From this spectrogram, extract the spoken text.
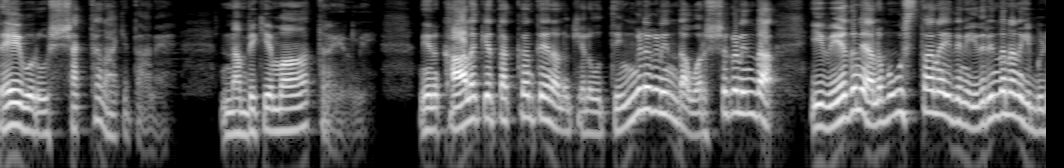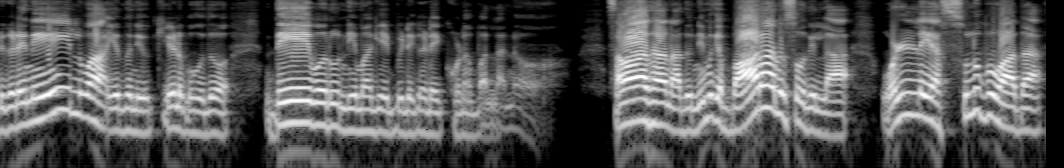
ದೇವರು ಶಕ್ತನಾಗಿದ್ದಾನೆ. ನಂಬಿಕೆ ಮಾತ್ರ ಇರಲಿ. ನೀನು ಕಾಲಕ್ಕೆ ತಕ್ಕಂತೆ ನಾನು ಕೆಲವು ತಿಂಗಳುಗಳಿಂದ, ವರ್ಷಗಳಿಂದ ಈ ವೇದನೆ ಅನುಭವಿಸ್ತಾನೆ ಇದ್ದೀನಿ. ಇದರಿಂದ ನನಗೆ ಬಿಡುಗಡೆನೇ ಇಲ್ವಾ ಎಂದು ನೀವು ಕೇಳಬಹುದು. ದೇವರು ನಿಮಗೆ ಬಿಡುಗಡೆ ಕೊಡಬಲ್ಲನು. ಸಮಾಧಾನ, ಅದು ನಿಮಗೆ ಭಾರ ಅನಿಸೋದಿಲ್ಲ. ಒಳ್ಳೆಯ, ಸುಲಭವಾದ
